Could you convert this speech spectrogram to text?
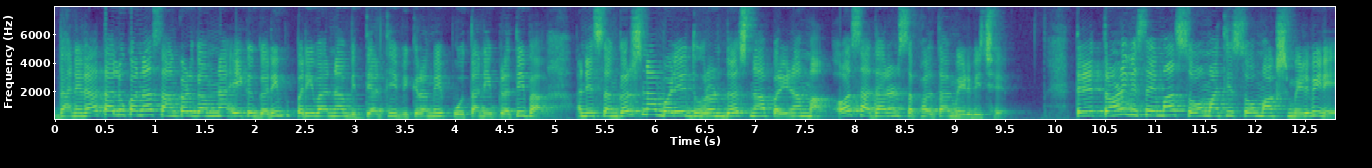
ધાનેરા તાલુકાના સાંકળ ગામના એક ગરીબ પરિવારના વિદ્યાર્થી વિક્રમે પોતાની પ્રતિભા અને સંઘર્ષના બળે ધોરણ દસના પરિણામમાં અસાધારણ સફળતા મેળવી છે. તેણે ત્રણ વિષયમાં સો માંથી સો માર્ક્સ મેળવીને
